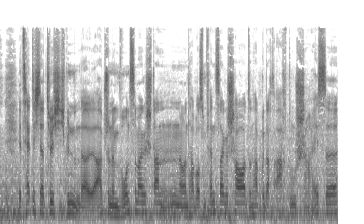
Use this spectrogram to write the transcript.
jetzt hätte ich natürlich, ich bin, äh, habe schon im Wohnzimmer gestanden und habe aus dem Fenster geschaut und habe gedacht, ach du Scheiße,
